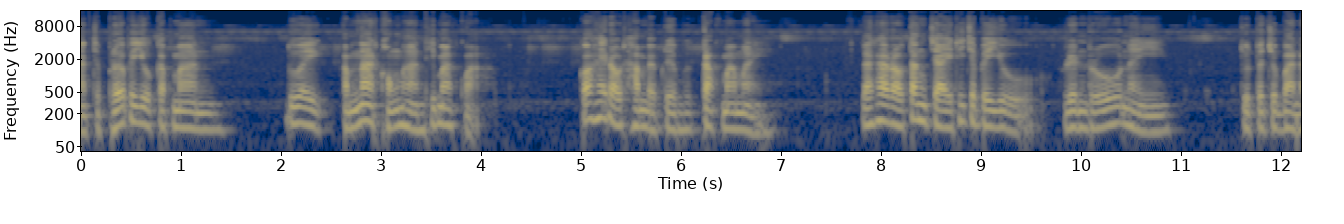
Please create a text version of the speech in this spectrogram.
อาจจะเผลอไปอยู่กับมาร ด้วยอำนาจของมารที่มากกว่า ก็ให้เราทำแบบเดิมคือกลับมาใหม่ และถ้าเราตั้งใจที่จะไปอยู่เรียนรู้ในจุดปัจจุบัน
